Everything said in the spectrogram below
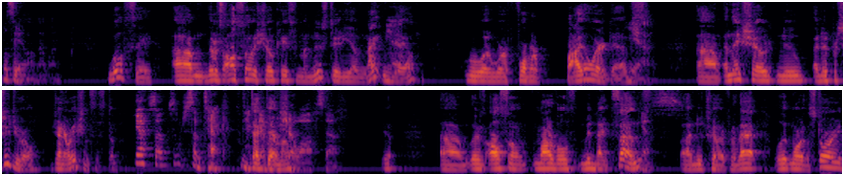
We'll see on that one. We'll see. Um, there's also a showcase from a new studio, Nightingale, who were former BioWare devs. Yeah. Um, and they showed new a new procedural generation system. Yeah, so, so just some tech, tech, Tech demo, demo. show off stuff. Um, there's also Marvel's Midnight Suns, Yes. a new trailer for that. A little bit more of the story,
